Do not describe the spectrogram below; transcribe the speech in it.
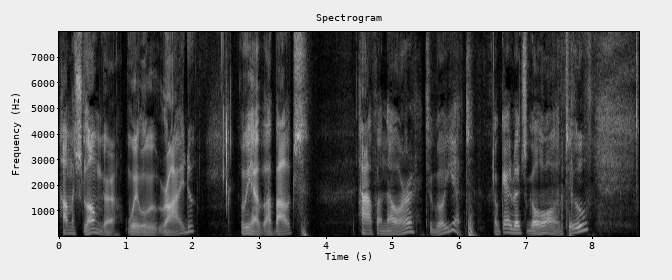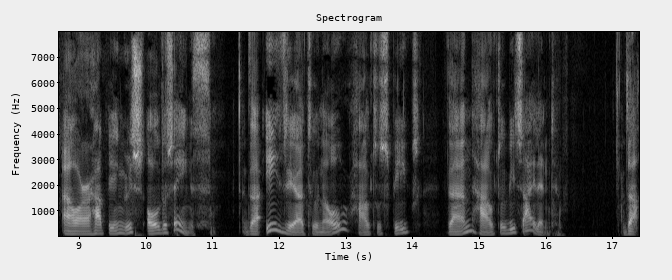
How much longer will we ride? We have about half an hour to go yet. Okay, let's go on to our happy English old sayings the easier to know how to speak than how to be silent. The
